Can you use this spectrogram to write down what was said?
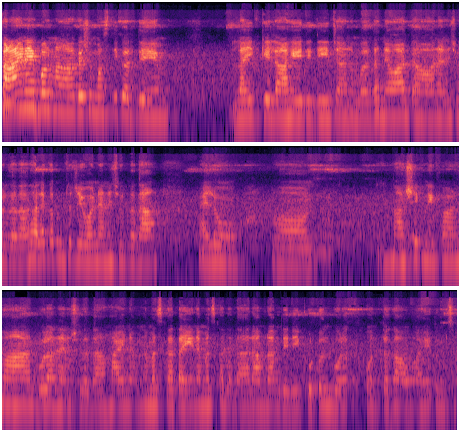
काय नाही बघ ना कशी मस्ती करते. लाईक केलं आहे दीदी चार नंबर धन्यवाद ज्ञानेश्वर दादा. झालं का तुमचं जेवण ज्ञानेश्वर दादा? हॅलो नाशिक निफाड. हां बोला ज्ञानेश्वर दादा हाय नम नमस्कार ताई. नमस्कार दादा. राम राम दीदी. कुठून बोलत कोणतं गाव आहे तुमचं?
